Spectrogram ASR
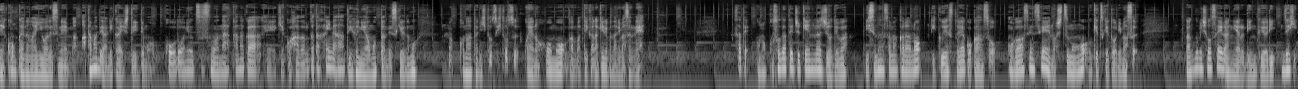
え今回の内容はですね、まあ、頭では理解していても、行動に移すのはなかなか、えー、結構ハードルが高いなというふうには思ったんですけれども、まあ、このあたり一つ一つ親の方も頑張っていかなければなりませんね。さて、この子育て受験ラジオでは、リスナー様からのリクエストやご感想、小川先生への質問を受け付けております。番組詳細欄にあるリンクより、ぜひ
